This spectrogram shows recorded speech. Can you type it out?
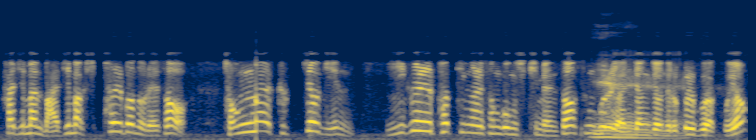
하지만 마지막 18번 홀에서 정말 극적인 이글 퍼팅을 성공시키면서 승부를 예. 연장전으로 끌고 갔고요.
